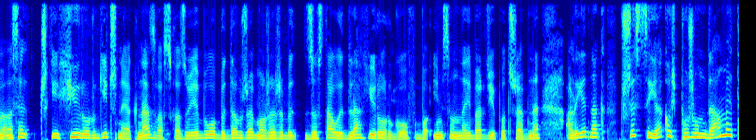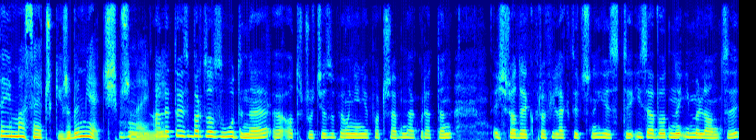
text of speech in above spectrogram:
Maseczki chirurgiczne, jak nazwa wskazuje, byłoby dobrze może, żeby zostały dla chirurgów, bo im są najbardziej potrzebne, ale jednak wszyscy jakoś pożądamy tej maseczki, żeby mieć przynajmniej. Ale to jest bardzo złudne e, odczucie, zupełnie niepotrzebne. Akurat ten środek profilaktyczny jest i zawodny, i mylący,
